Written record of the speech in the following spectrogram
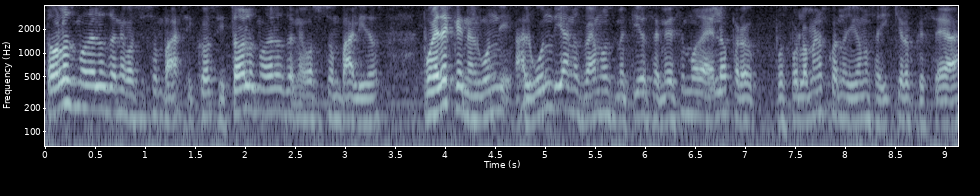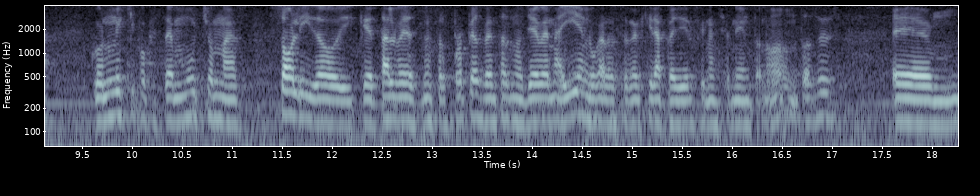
Todos los modelos de negocio son básicos y todos los modelos de negocio son válidos. Puede que en algún, algún día nos veamos metidos en ese modelo, pero pues por lo menos cuando lleguemos ahí quiero que sea con un equipo que esté mucho más sólido y que tal vez nuestras propias ventas nos lleven ahí en lugar de tener que ir a pedir financiamiento, ¿no? Entonces, em,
